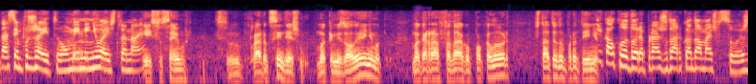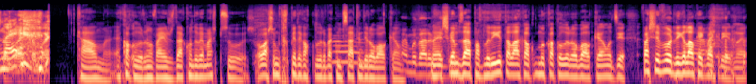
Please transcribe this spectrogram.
Dá sempre jeito, um miminho extra, não é? Isso sempre. Isso, claro que sim, deixa uma camisolinha, uma, uma garrafa de água para o calor, está tudo prontinho. E a calculadora para ajudar quando há mais pessoas, não é? Também, também. Calma, a calculadora não vai ajudar quando houver mais pessoas. Ou acham que de repente a calculadora vai começar a atender ao balcão. Vai mudar a Não é? Chegamos à papelaria, está lá uma calculadora ao balcão a dizer faz favor, diga lá o que é que vai querer, não é?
